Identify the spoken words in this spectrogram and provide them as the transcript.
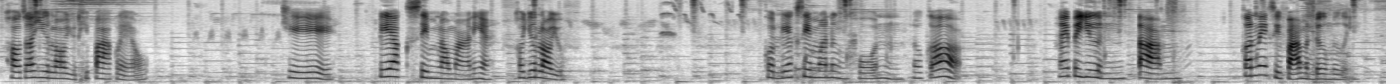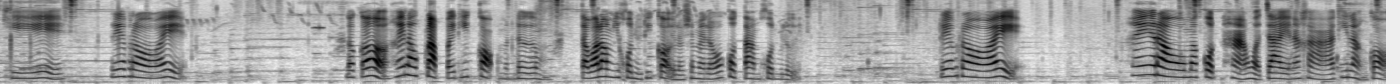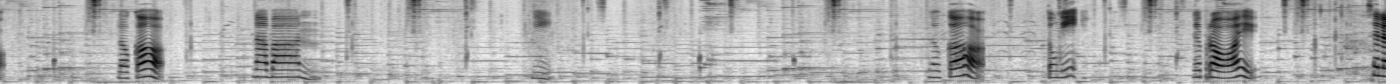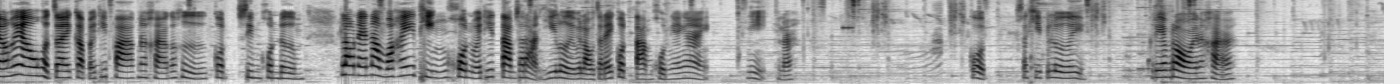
เขาจะยืนรออยู่ที่ปาร์คแล้วโอเค เรียกซิมเรามานี่ไงเขายืนรออยู่ กดเรียกซิมมาหนึ่งคน แล้วก็ให้ไปยืนตามก้อนเมฆสีฟ้าเหมือนเดิมเลยโอเค เรียบร้อย แล้วก็ให้เรากลับไปที่เกาะเหมือนเดิม แต่ว่าเรามีคนอยู่ที่เกาะอยู่แล้วใช่ไหมแล้วก็กดตามคนไปเลย เรียบร้อย ให้เรามากดหาหัวใจนะคะที่หลังเกาะ แล้วก็หน้าบ้าน นี่ แล้วก็ตรงนี้ เรียบร้อย เสร็จแล้วให้เอาหัวใจกลับไปที่ปาร์คนะคะ ก็คือกดซิมคนเดิม เราแนะนำว่าให้ทิ้งคนไว้ที่ตามสถานที่เลยเราจะได้กดตามคนง่าย ๆ นี่เห็นไหมกดสคิปไปเลย เรียบร้อยนะคะ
